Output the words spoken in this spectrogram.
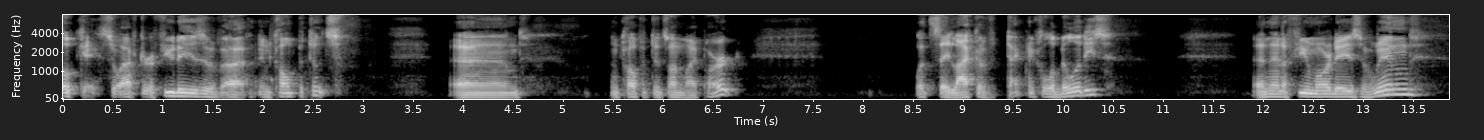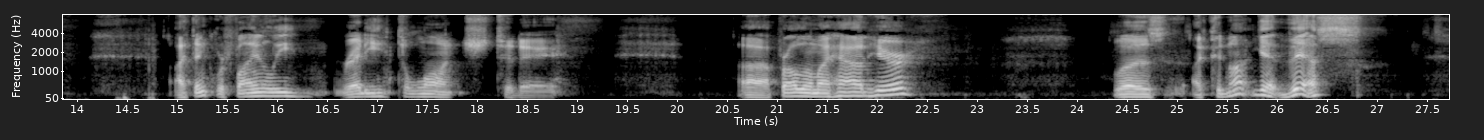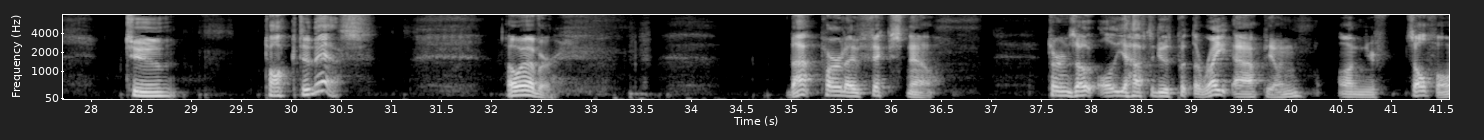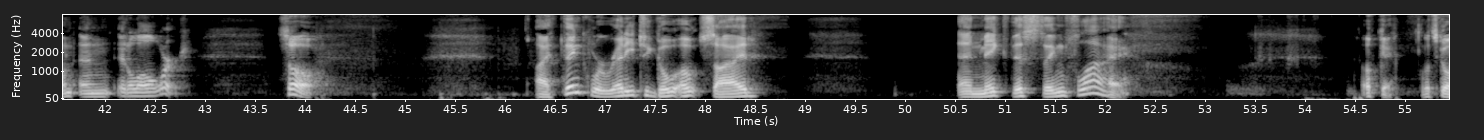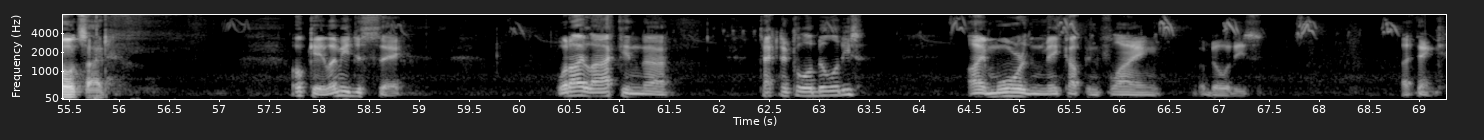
Okay, so after a few days of uh, incompetence and incompetence on my part, let's say lack of technical abilities, and then a few more days of wind, I think we're finally ready to launch today. Uh, problem I had here was I could not get this to talk to this. However, that part I've fixed now. Turns out all you have to do is put the right app in on your cell phone and it'll all work. So, I think we're ready to go outside and make this thing fly. Okay, let's go outside. Okay, let me just say what I lack in uh, technical abilities, I more than make up in flying abilities. I think.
